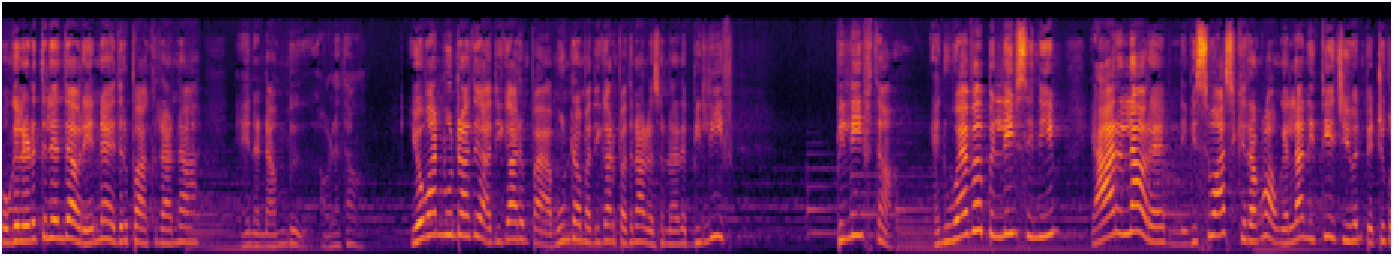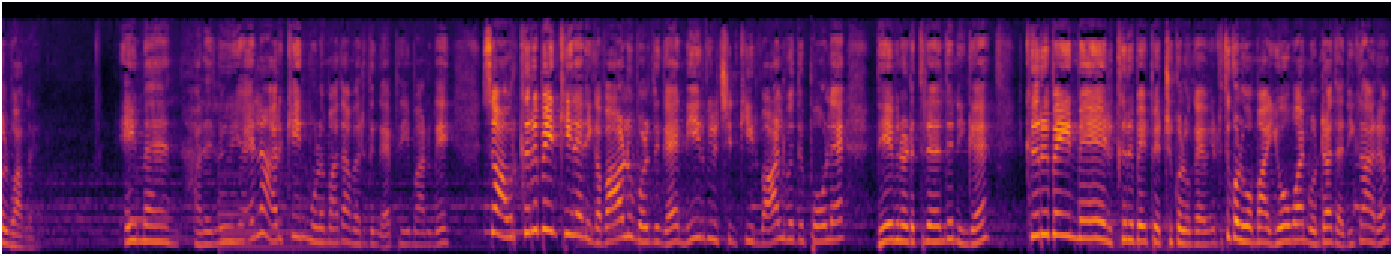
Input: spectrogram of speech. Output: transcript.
உங்களிடத்துலேருந்து அவர் என்ன எதிர்பார்க்குறான்னா என்னை நம்பு அவ்வளோதான் யோவான் மூன்றாவது அதிகாரம் ப- மூன்றாம் அதிகாரம் பதினாலு சொன்னார் பிலீஃப் பிலீஃப் தான். And whoever believes in him யாரெல்லாம் அவரை விசுவாசிக்கிறாங்களோ அவங்க எல்லாம் நித்திய ஜீவன் பெற்றுக்கொள்வாங்க. Amen. Hallelujah. எல்லாம் அறிக்கையின் மூலமா தான் வருதுங்க பிரியமானங்களே ஸோ அவர் கிருபையின் கீழே நீங்க வாழும் பொழுதுங்க நீர்வீழ்ச்சியின் கீழ் வாழ்வது போல தேவனிடத்துல நீங்கள் நீங்க கிருபையின் மேல் கிருபை பெற்றுக்கொள்ளுங்க. எடுத்துக்கொள்வோமா? யோவான் ஒன்றாவது அதிகாரம்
